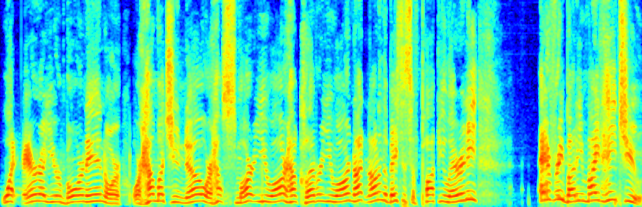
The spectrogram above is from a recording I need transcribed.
what era you're born in or, or how much you know or how smart you are, how clever you are, not, not on the basis of popularity. Everybody might hate you.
